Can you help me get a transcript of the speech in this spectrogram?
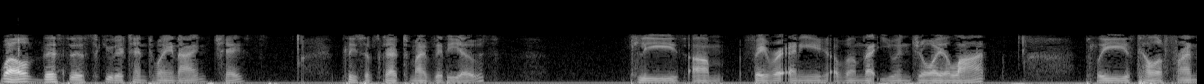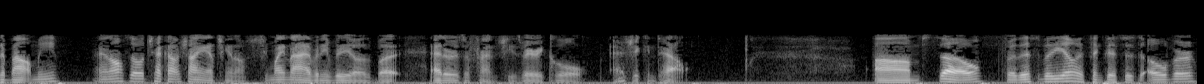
Well, this is Scooter 1029 Chase. Please subscribe to my videos. Please um, favorite any of them that you enjoy a lot. Please tell a friend about me. And also check out Shyanne's channel. She might not have any videos, but add her as a friend. She's very cool, as you can tell. Um, so, for this video, I think this is over.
